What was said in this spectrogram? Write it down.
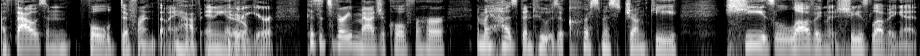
a thousandfold different than I have any other Yeah. year because it's very magical for her. And my husband, who is a Christmas junkie, he's loving that she's loving it.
